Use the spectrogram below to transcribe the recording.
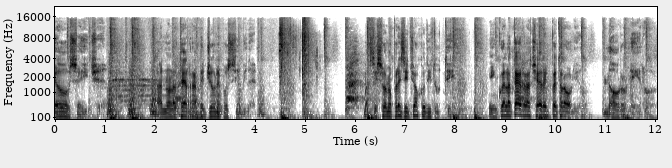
Osage hanno la terra peggiore possibile, ma si sono presi gioco di tutti. In quella terra c'era il petrolio, l'oro nero.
